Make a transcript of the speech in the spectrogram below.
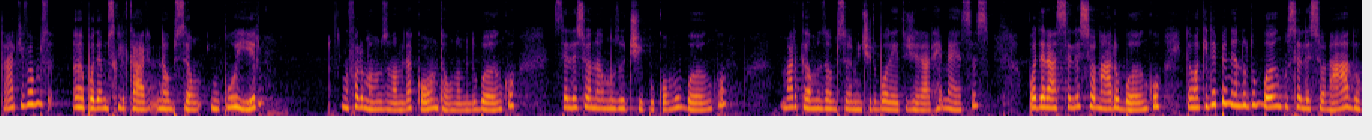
Tá? Aqui vamos, uh, podemos clicar na opção incluir, informamos o nome da conta, o nome do banco, selecionamos o tipo como banco, marcamos a opção emitir boleto e gerar remessas, poderá selecionar o banco. Então, aqui, dependendo do banco selecionado,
